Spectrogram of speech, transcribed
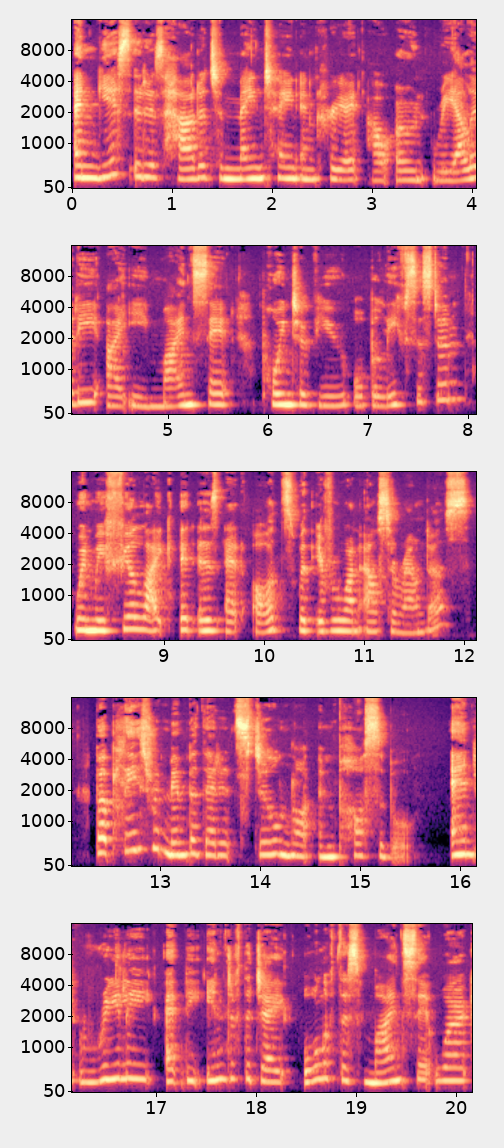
And yes, it is harder to maintain and create our own reality, i.e., mindset, point of view, or belief system, when we feel like it is at odds with everyone else around us. But please remember that it's still not impossible. And really, at the end of the day, all of this mindset work,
